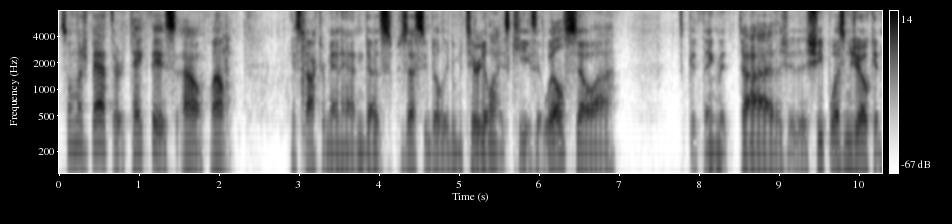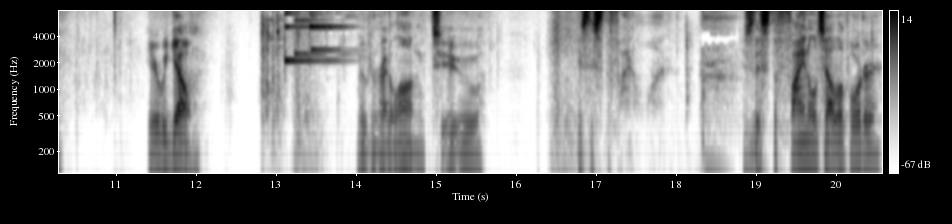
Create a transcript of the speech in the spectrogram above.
So much better. Take this. Oh, well, I guess Dr. Manhattan does possess the ability to materialize keys at will, so uh, it's a good thing that uh, the sheep wasn't joking. Here we go. Moving right along to. Is this the final one? Is this the final teleporter?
